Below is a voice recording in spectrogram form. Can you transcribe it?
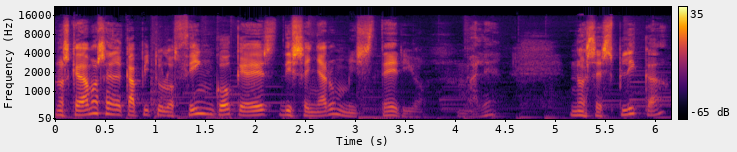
nos quedamos en el capítulo 5 que es diseñar un misterio. ¿vale? Nos explica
